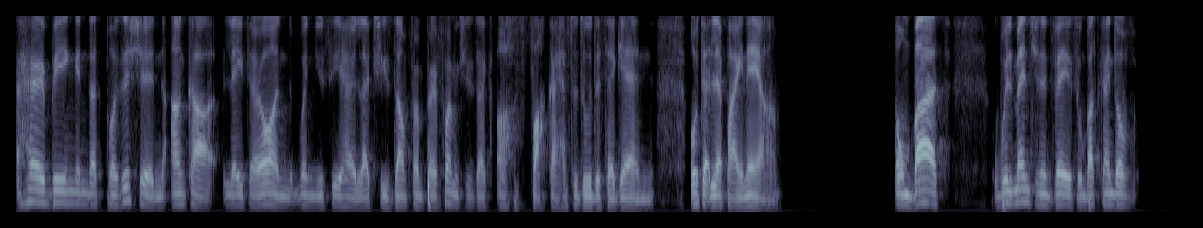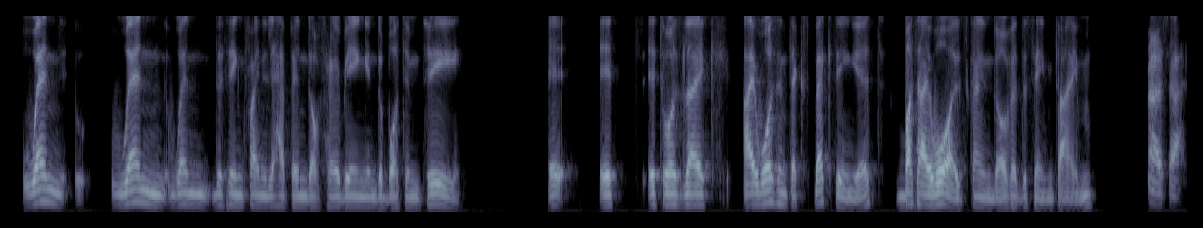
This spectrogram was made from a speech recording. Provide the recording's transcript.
her being in that position, Anka later on, when you see her, like she's done from performing, she's like, oh fuck, I have to do this again. U taqleb għajnejha. Umbat, we'll mention it very soon, but kind of when when when the thing finally happened of her being in the bottom three, it it it was like I wasn't expecting it, but I was kind of at the same time. Eżatt.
